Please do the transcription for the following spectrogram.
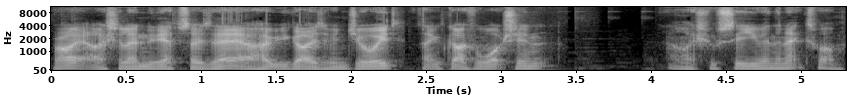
Right, I shall end the episode there. I hope you guys have enjoyed. Thanks, guys, for watching. I shall see you in the next one.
